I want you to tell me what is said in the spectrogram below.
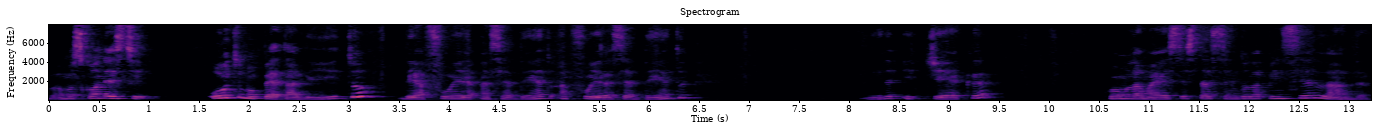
Vamos com este último petalito de afuera hacia dentro, afuera hacia dentro. Mira e checa como a maestra está sendo a pincelada.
